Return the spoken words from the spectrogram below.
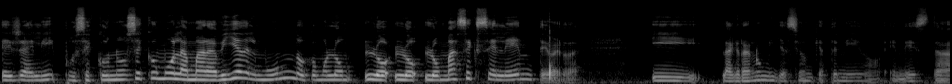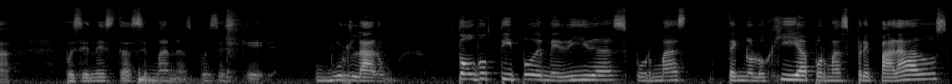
israelí, pues se conoce como la maravilla del mundo, como lo, lo, lo, lo más excelente, ¿verdad? Y la gran humillación que ha tenido en esta, pues en estas semanas, pues es que burlaron todo tipo de medidas, por más tecnología, por más preparados,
